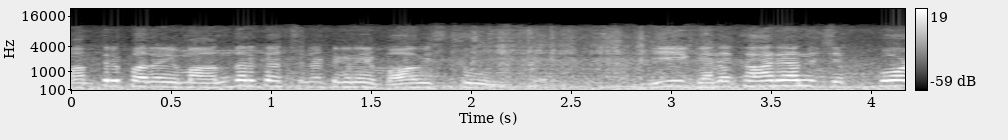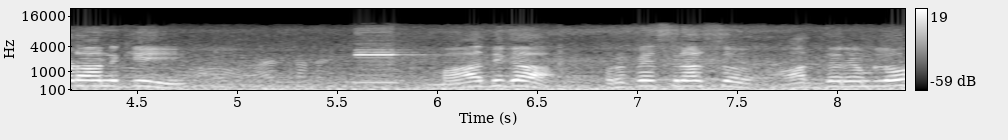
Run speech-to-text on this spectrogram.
మంత్రి పదవి మా అందరికి వచ్చినట్టుగానే భావిస్తూ ఈ ఘనకార్యాన్ని చెప్పుకోవడానికి మాదిగా ప్రొఫెషనల్స్ ఆధ్వర్యంలో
